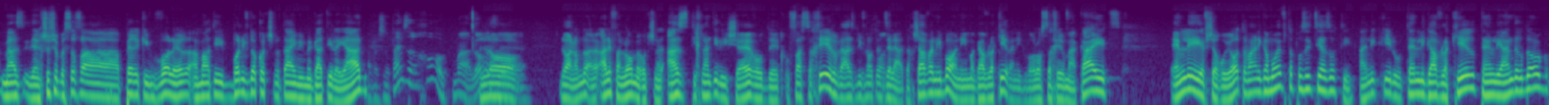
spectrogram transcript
מאז אני חושב שבסוף הפרק עם וולר אמרתי בוא נבדוק עוד שנתיים אם הגעתי ליעד אבל שנתיים זה רחוק, מה, לא? לא. זה- לא אני לא מדבר א' אני לא אומר עוד שנתיים אז תכננתי להישאר עוד אה, תקופה שכיר ואז לבנות נכון. את זה לאט עכשיו אני בוא אני עם הגב לקיר אני כבר לא שכיר מהקיץ אין לי אפשרויות אבל אני גם אוהב את הפוזיציה הזאתי אני כאילו תן לי גב לקיר תן לי אנדרדוג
